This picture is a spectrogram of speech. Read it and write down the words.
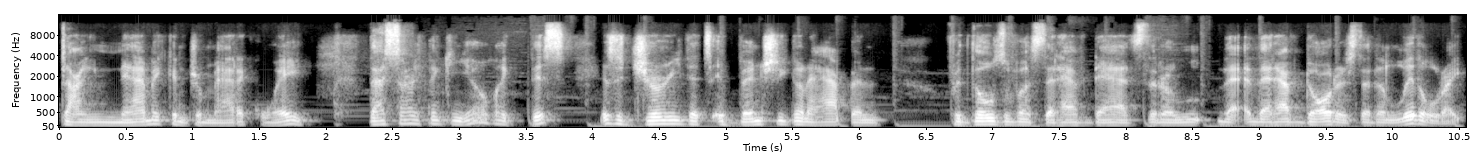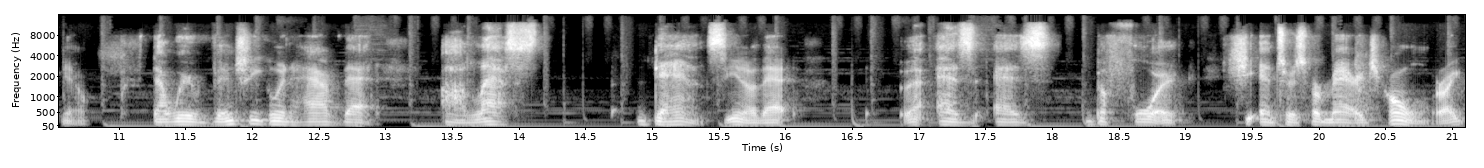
dynamic and dramatic way that i started thinking yo like this is a journey that's eventually going to happen for those of us that have dads that are that, that have daughters that are little right now that we're eventually going to have that uh, last dance you know that as as before she enters her marriage home, right?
